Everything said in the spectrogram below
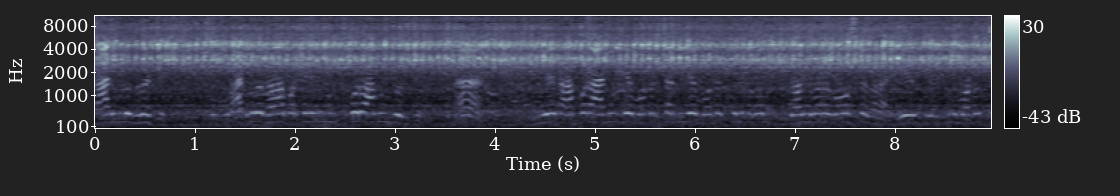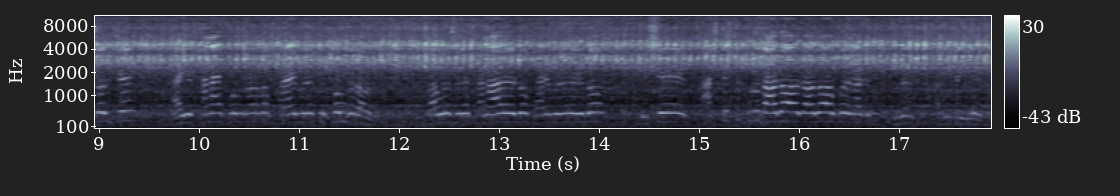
কাঠগুলো ধরেছে। কাঠগুলো ধরার পর থেকে উপরও আগুন চলছে হ্যাঁ। দিয়ে তারপরে আমি যে মোটর চালিয়ে মোটর চলে তখন জল নেওয়ার ব্যবস্থা করা যে মোটর চলছে যে থানায় ফোন করা হলো ফায়ার ব্রিগেডকে ফোন করা হলো। সঙ্গে সঙ্গে থানা এলো ফায়ার ব্রিগেড এলো, এসে আস্তে আস্তে পুরো দাও দাও দাও দাও করে গাড়ি ঘুরে আগুনটা ইয়ে হলো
